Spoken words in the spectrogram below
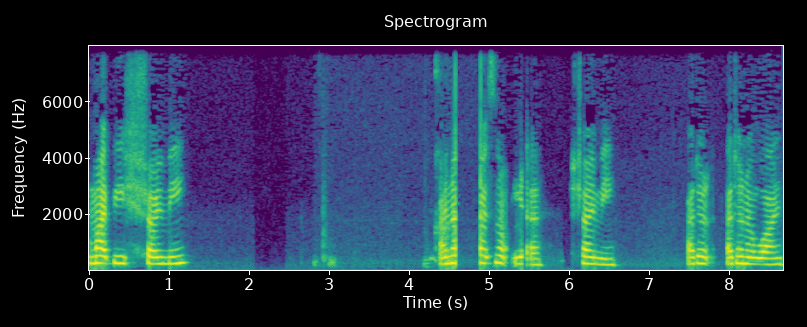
might be "Show Me." I know it's not. Yeah, show me. I don't. I don't know why.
